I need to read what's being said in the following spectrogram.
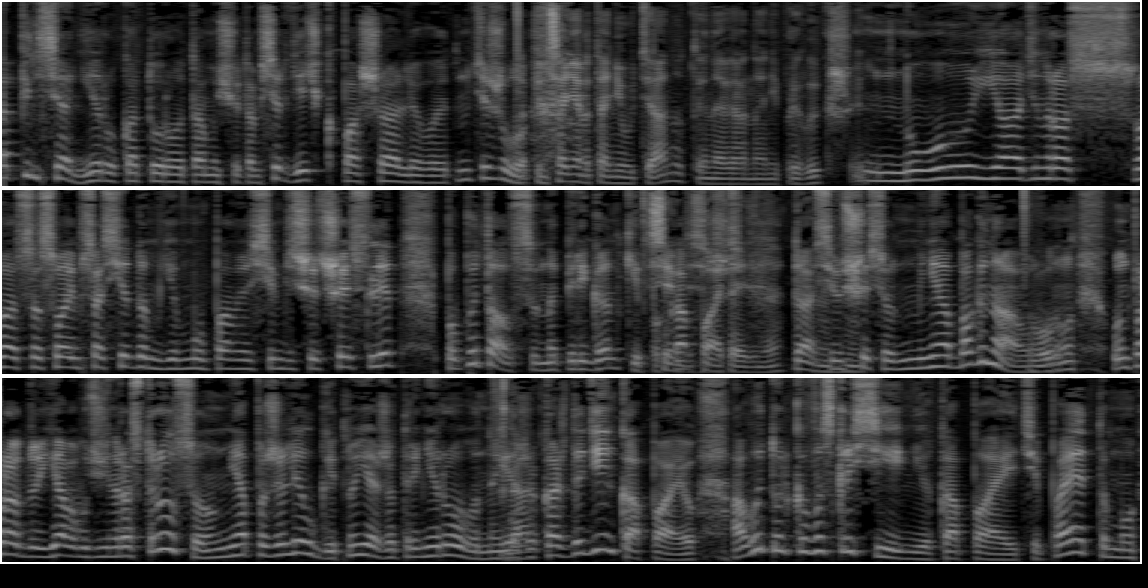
а пенсионеру, у которого там еще там сердечко пошаливает, ну тяжело. Но пенсионеры-то они утянутые, наверное, они привыкшие. Ну, я один раз со своим соседом, ему, по-моему, 76 лет, попытался на перегонки покопать. 76, да? Да, 76, он меня обогнал. Вот. Ну, Он, правда, я очень расстроился, он меня пожалел, говорит, ну я же тренированный, я Да. же каждый день копаю, а вы только в воскресенье копаете, поэтому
